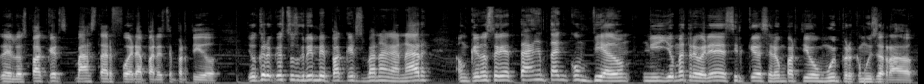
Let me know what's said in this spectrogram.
de los Packers va a estar fuera para este partido. Yo creo que estos Green Bay Packers van a ganar, aunque no estaría tan tan confiado. Y yo me atrevería a decir que será un partido muy pero que muy cerrado.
